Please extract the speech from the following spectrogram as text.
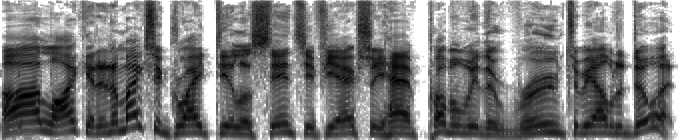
I like it. And it makes a great deal of sense if you actually have probably the room to be able to do it.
